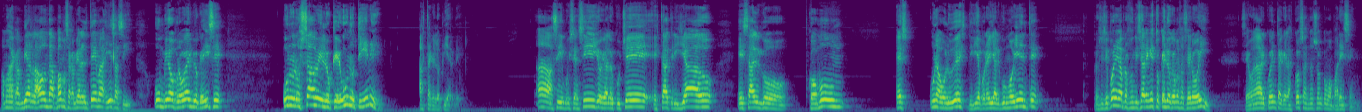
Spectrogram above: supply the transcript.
Vamos a cambiar la onda, vamos a cambiar el tema y es así. Un viejo proverbio que dice, uno no sabe lo que uno tiene hasta que lo pierde. Ah, sí, muy sencillo, ya lo escuché, está trillado, es algo común, es una boludez, diría por ahí algún oyente, pero si se ponen a profundizar en esto, ¿qué es lo que vamos a hacer hoy? Se van a dar cuenta que las cosas no son como parecen.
